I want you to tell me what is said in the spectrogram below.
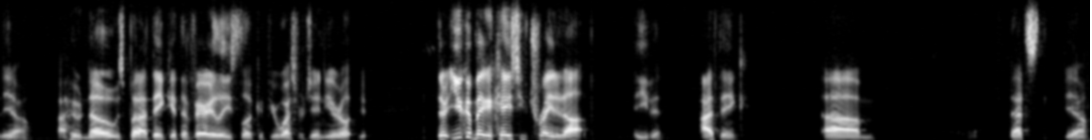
you know, who knows? But I think at the very least, look, if you're West Virginia, there, you could make a case you've traded up, even. I think. Um, that's you know.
